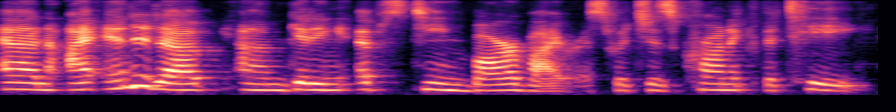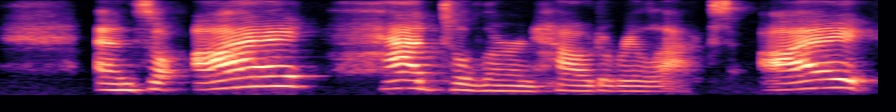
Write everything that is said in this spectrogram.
And I ended up um, getting Epstein Barr virus, which is chronic fatigue. And so I had to learn how to relax. I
